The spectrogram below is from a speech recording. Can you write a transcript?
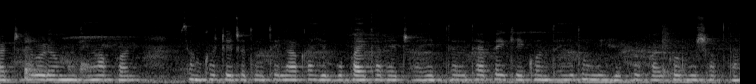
आजच्या व्हिडिओमध्ये आपण संकष्टी चतुर्थीला काही उपाय करायचे आहेत तर त्यापैकी कोणताही तुम्ही हे उपाय करू शकता.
